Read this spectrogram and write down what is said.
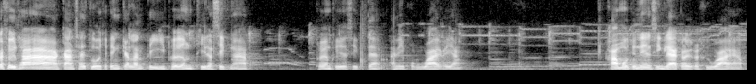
ก็คือถ้าการใช้ตั๋วจะเป็นการันตีเพิ่มทีละสิบนะครับ เพิ่มทีละสิบแต้มอันนี้ผมไหว้ไปยังข้าวโมจูเนียนสิ่งแรกเลยก็คือไหว้ครับ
